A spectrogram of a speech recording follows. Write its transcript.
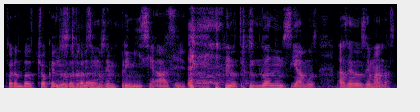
fueron dos choques Nosotros lo hicimos en primicia. Ah, sí. Nosotros lo anunciamos hace dos semanas.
